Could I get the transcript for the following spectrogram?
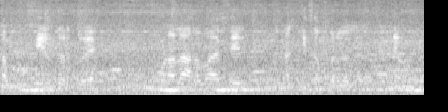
कापूस सेल करतो आहे कोणाला हवा असेल नक्की संपर्क करा. धन्यवाद.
